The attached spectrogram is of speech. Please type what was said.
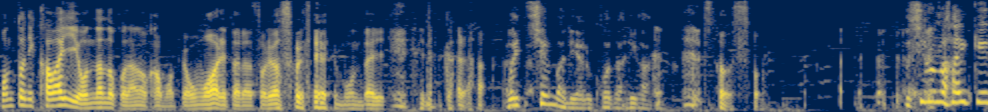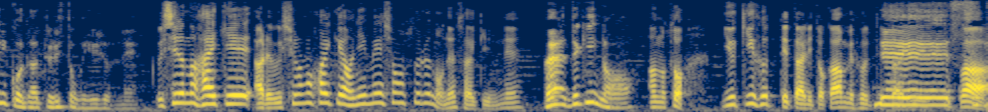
本当に可愛い女の子なのかもって思われたら、それはそれで問題だから、ボイチェンまでやるこだわりがある。そうそう。後ろの背景にこだわってる人もいるよね。後ろの背景、あれ、後ろの背景アニメーションするのね、最近ね。え、できんの？あの、そう、雪降ってたりとか、雨降ってたりとか。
